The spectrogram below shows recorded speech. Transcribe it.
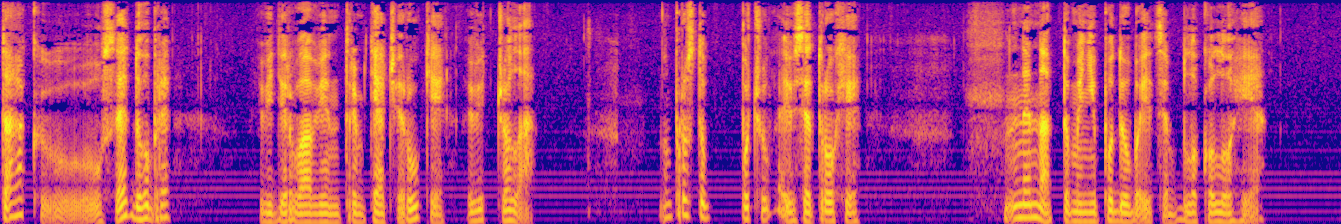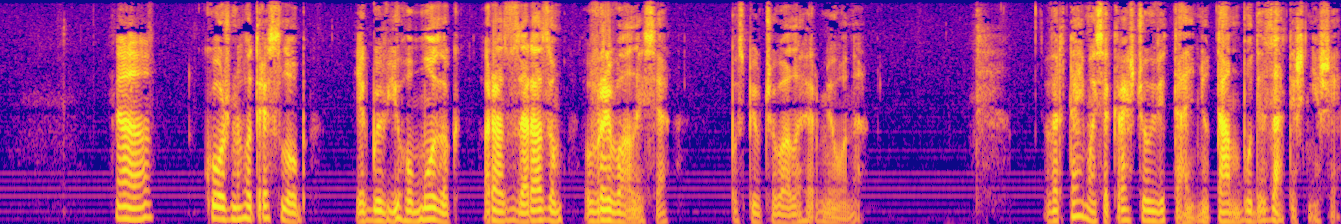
Так, усе добре, відірвав він тремтячі руки від чола. Ну, просто почуваюся трохи. Не надто мені подобається блокологія. А кожного трясло б, якби в його мозок раз за разом вривалися, поспівчувала Герміона. Вертаймося краще у вітальню, там буде затишніше.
